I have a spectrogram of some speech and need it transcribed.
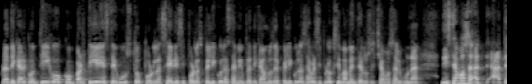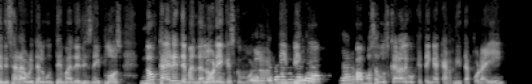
platicar contigo, compartir este gusto por las series y por las películas. También platicamos de películas. A ver si próximamente nos echamos alguna. Necesitamos aterrizar ahorita algún tema de Disney Plus. No caer en The Mandalorian, que es como lo típico. Vamos a buscar algo que tenga carnita por ahí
